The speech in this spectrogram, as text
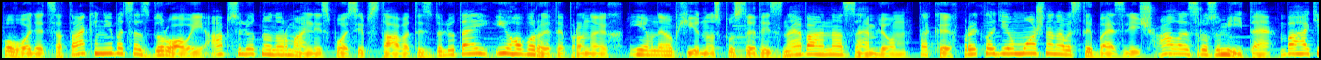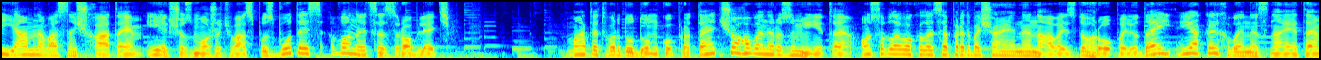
Поводяться так, ніби це здоровий, абсолютно нормальний спосіб ставитись до людей і говорити про них. Їм необхідно спуститись з неба на землю. Таких прикладів можна навести безліч, але зрозумійте, багатіям на вас начхати, і якщо зможуть вас позбутись, вони це зроблять. Мати тверду думку про те, чого ви не розумієте, особливо коли це передбачає ненависть до групи людей, яких ви не знаєте.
